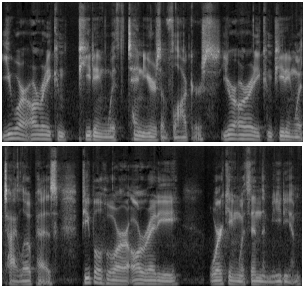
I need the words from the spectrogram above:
you are already competing with 10 years of vloggers. You're already competing with Tai Lopez, people who are already working within the medium.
